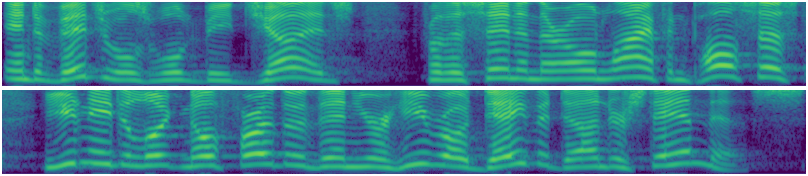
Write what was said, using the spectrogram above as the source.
individuals will be judged for the sin in their own life. And Paul says, You need to look no further than your hero David to understand this.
